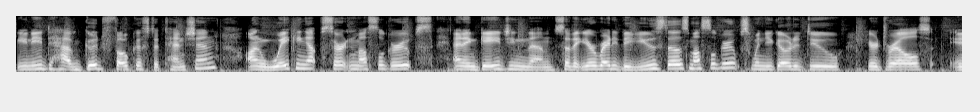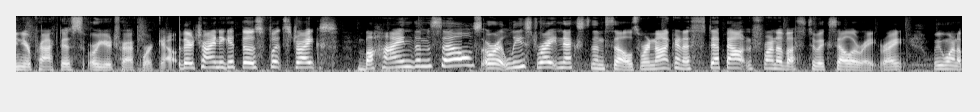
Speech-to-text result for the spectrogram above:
You need to have good focused attention on waking up certain muscle groups and engaging them so that you're ready to use those muscle groups when you go to do your drills in your practice or your track workout. They're trying to get those foot strikes behind themselves or at least right next to themselves. We're not gonna step out in front of us to accelerate, right? We wanna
